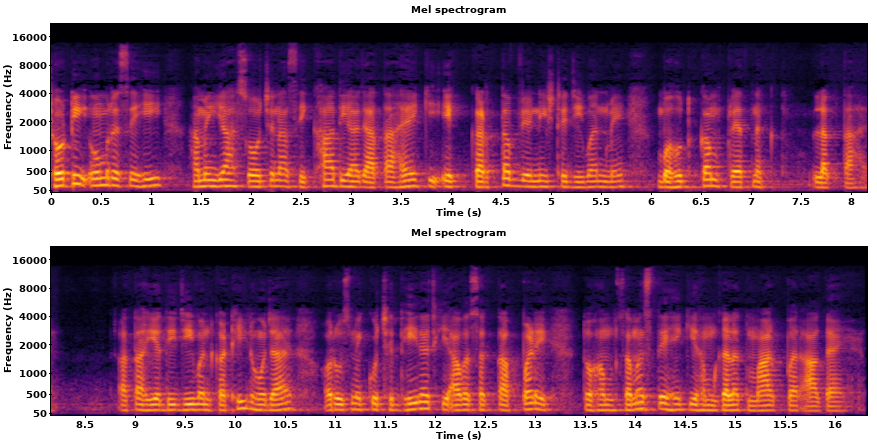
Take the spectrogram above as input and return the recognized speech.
छोटी उम्र से ही हमें यह सोचना सिखा दिया जाता है कि एक कर्तव्यनिष्ठ जीवन में बहुत कम प्रयत्न लगता है। अतः यदि जीवन कठिन हो जाए और उसमें कुछ धीरज की आवश्यकता पड़े तो हम समझते हैं कि हम गलत मार्ग पर आ गए हैं।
